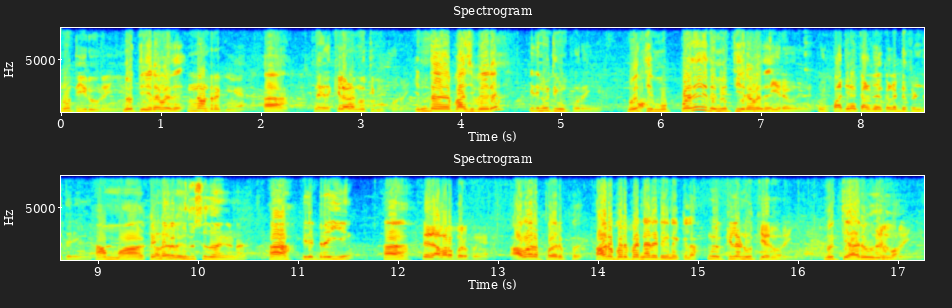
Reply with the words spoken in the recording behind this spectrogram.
நூற்றி இருபது ரூபாய்ங்க நூற்றி இருபது இன்னொன்று இருக்குங்க. ஆ. இது கிலோ நூற்றி முப்பது ரூபாய்ங்க இந்த பாசி பயிறு இது நூற்றி முப்பது ரூபாய்ங்க நூற்றி முப்பது இது நூற்றி இருபது உங்களுக்கு பார்த்தீங்கன்னா கலர் கலர் டிஃப்ரெண்ட் தெரியுங்க ஆமாம் கலர் புதுசு தாங்கண்ணா ஆ. இது ட்ரையிங் ஆ. இது அவரை பருப்புங்க அவரைப்பருப்பு. அவரைப்பருப்பு என்ன ரேட்டுங்கண்ணா கிலோ? உங்களுக்கு கிலோ நூற்றி அறுபது ரூபாய்ங்க நூற்றி அறுபது ரூபா. ரூபாய்ங்க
